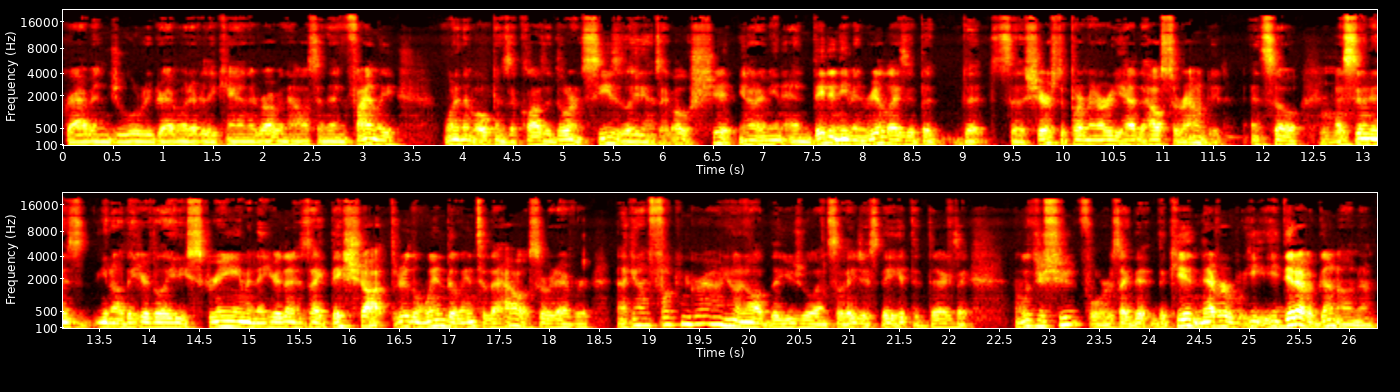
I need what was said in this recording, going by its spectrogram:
grabbing jewelry, grabbing whatever they can. They're robbing the house, and then finally. One of them opens the closet door and sees the lady and is like, "Oh shit!" You know what I mean? And they didn't even realize it, but that the sheriff's department already had the house surrounded. And so Mhm. as soon as you know they hear the lady scream and they hear that, it's like they shot through the window into the house or whatever. And like, get on the fucking ground, you know, and all the usual. And so they just they hit the deck. It's like, what'd you shoot for? It's like the, the kid never he, he did have a gun on him,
